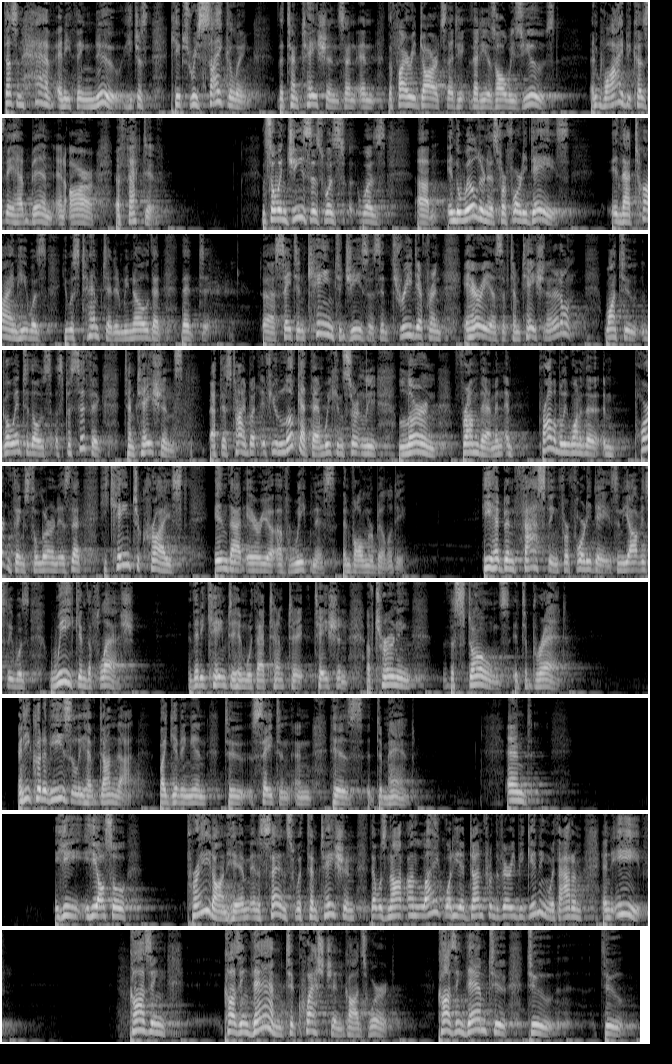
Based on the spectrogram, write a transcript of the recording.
doesn't have anything new. He just keeps recycling the temptations and, and the fiery darts that he, that he has always used. And why? Because they have been and are effective. And so when Jesus was, was um, in the wilderness for 40 days, in that time he was, he was tempted and we know that, that uh, Satan came to Jesus in three different areas of temptation. And I don't want to go into those specific temptations at this time, but if you look at them, we can certainly learn from them. And, and probably one of the important things to learn is that he came to Christ in that area of weakness and vulnerability. He had been fasting for 40 days and he obviously was weak in the flesh. And then he came to him with that temptation of turning the stones into bread. And he could have easily have done that by giving in to Satan and his demand. And he, he also preyed on him in a sense with temptation that was not unlike what he had done from the very beginning with Adam and Eve. Causing, causing them to question God's word. Causing them to, to, to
